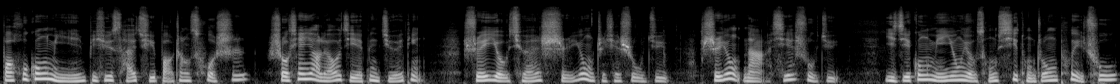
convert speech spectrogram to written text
保护公民必须采取保障措施。首先要了解并决定谁有权使用这些数据，使用哪些数据，以及公民拥有从系统中退出、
